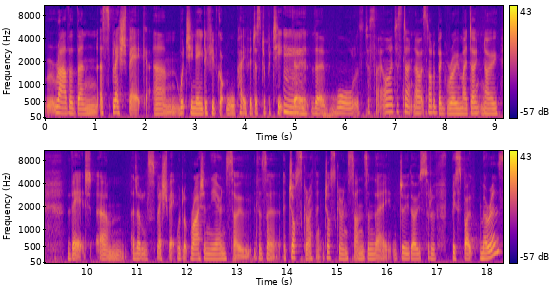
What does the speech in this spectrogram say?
rather than a splashback, um, which you need if you've got wallpaper just to protect the, the wall. It's just like, oh, I just don't know. It's not a big room. I don't know that um, a little splashback would look right in there. And so there's a, a Josker, I think, Josker and Sons, and they do those sort of bespoke mirrors.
